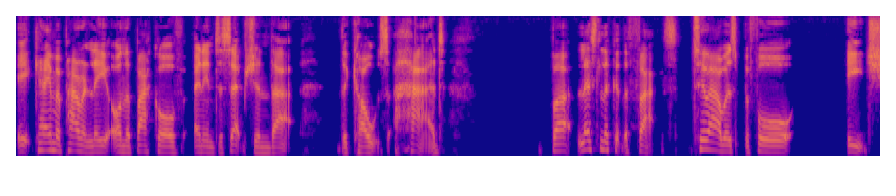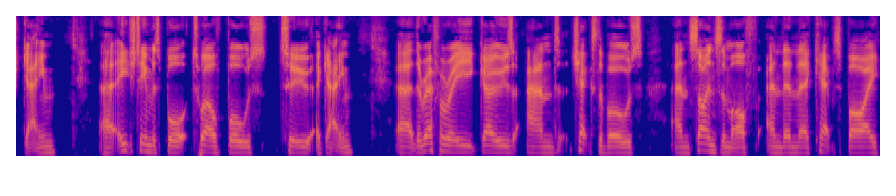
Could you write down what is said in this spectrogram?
it came apparently on the back of an interception that the Colts had. But let's look at the facts. Two hours before each game, uh, each team has bought 12 balls to a game. Uh, the referee goes and checks the balls and signs them off, and then they're kept by.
